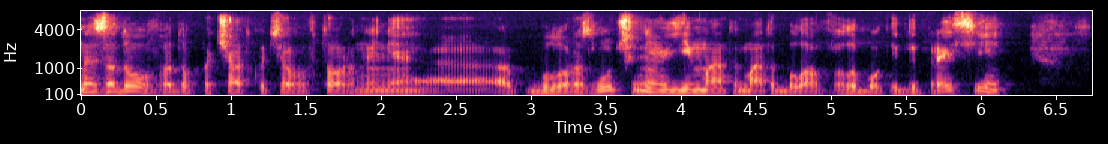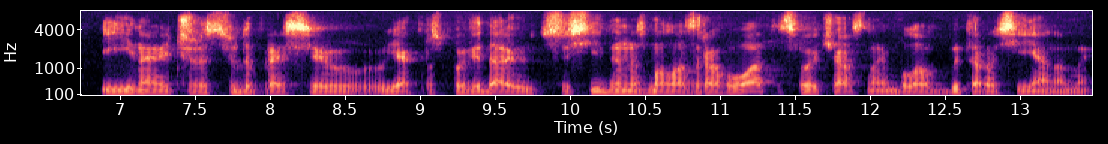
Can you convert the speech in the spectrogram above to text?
Незадовго до початку цього вторгнення е, було розлучення в її мати. Мати була в глибокій депресії, і навіть через цю депресію, як розповідають сусіди, не змогла зреагувати своєчасно і була вбита росіянами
